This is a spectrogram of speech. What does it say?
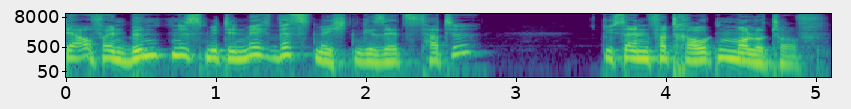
der auf ein Bündnis mit den Westmächten gesetzt hatte, durch seinen Vertrauten Molotow.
